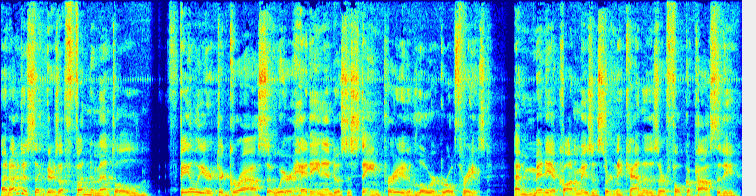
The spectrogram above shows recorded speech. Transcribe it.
And I just think there's a fundamental failure to grasp that we're heading into a sustained period of lower growth rates. And many economies, and certainly Canada's, are full capacity.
